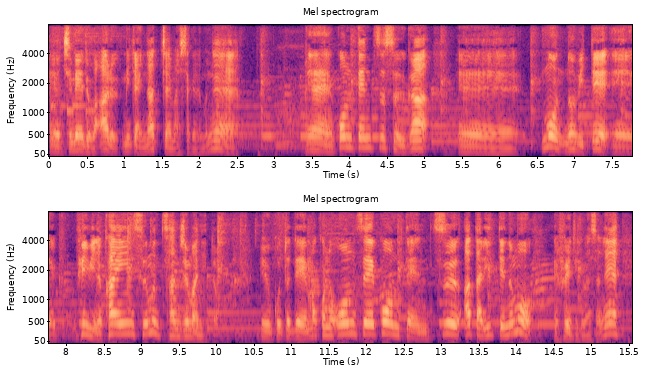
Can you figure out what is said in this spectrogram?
えー、知名度があるみたいになっちゃいましたけどもね、えー、コンテンツ数が、えー、も伸びて、え、フィービーの会員数も30万人と。いうことで、まあ、この音声コンテンツあたりっていうのも増えてきましたね。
